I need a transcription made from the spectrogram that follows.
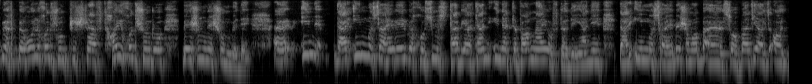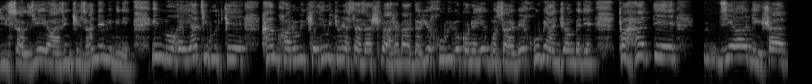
به قول خودشون پیشرفت های خودشون رو بهشون نشون بده. این در این مصاحبه به خصوص طبیعتا این اتفاق نیفتاده. یعنی در این مصاحبه شما صحبتی از عادی سازی یا از این چیزها نمی‌بینید. این موقعیتی بود که هم خانم کلی می‌تونست ازش بهره برداری خوبی بکنه یک مصاحبه خوبی انجام بده تا حد زیادی شاید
